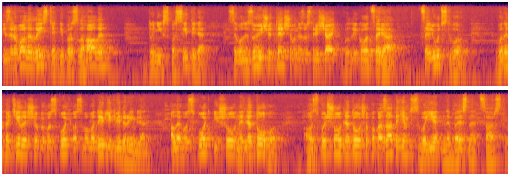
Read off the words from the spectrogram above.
і зривали листя і прослагали до ніг Спасителя, символізуючи те, що вони зустрічають великого царя. Це людство. Вони хотіли, щоб Господь освободив їх від римлян. Але Господь ішов не для того, а Господь йшов для того, щоб показати їм своє небесне царство.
